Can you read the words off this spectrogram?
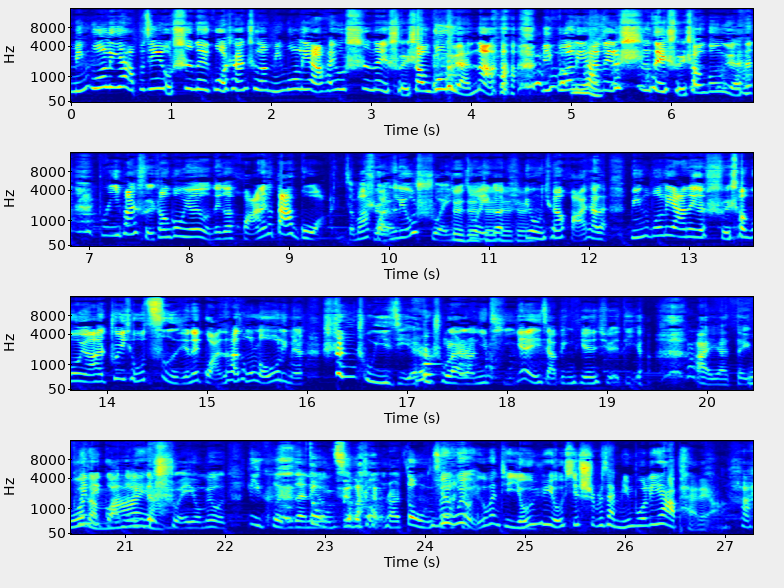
明伯利亚不仅有室内过山车，明伯利亚还有室内水上公园呢。明伯利亚那个室内水上公园，不是一般水上公园有那个划那个大管子吗？管子里有水，你做一个游泳圈划下来。明伯利亚那个水上公园还追求刺激，那管子还从楼里面伸出一截出来，让你体验一下冰天雪地。哎呀，得亏那管子里的水有没有立刻就在那个胳膊肘那儿动所以我有一个问题：鱿鱼游戏是不是在明伯利亚拍的呀？嗨。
